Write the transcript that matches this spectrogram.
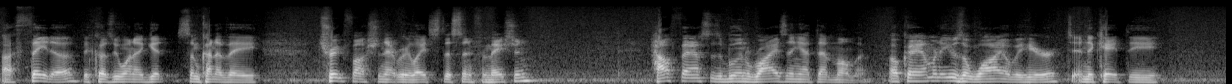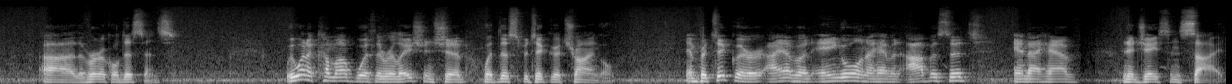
uh, theta because we want to get some kind of a trig function that relates this information. How fast is the balloon rising at that moment? Okay, I'm going to use a y over here to indicate the, uh, the vertical distance. We want to come up with a relationship with this particular triangle. In particular, I have an angle and I have an opposite and I have an adjacent side.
